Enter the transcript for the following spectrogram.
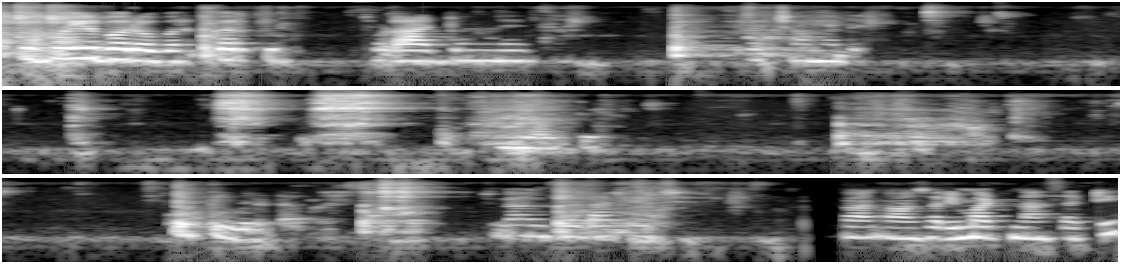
ते होईल बरोबर. कर तू. थोडं आटून द्यायचं. त्याच्यामध्ये. कोथिंबीर टाकायचं. नंतर टाकायचे. सॉरी मटणासाठी.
